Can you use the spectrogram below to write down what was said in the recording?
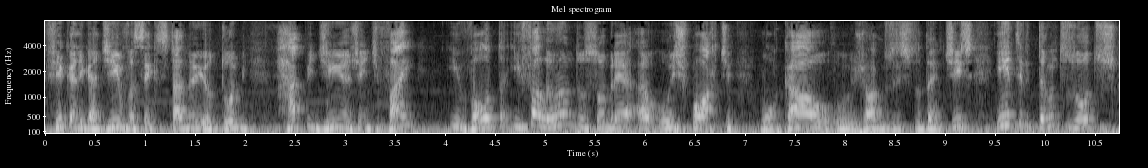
fica ligadinho, você que está no YouTube, rapidinho a gente vai e volta e falando sobre uh, o esporte local, os jogos estudantis, entre tantos outros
